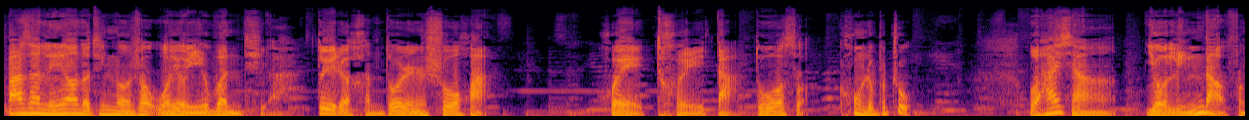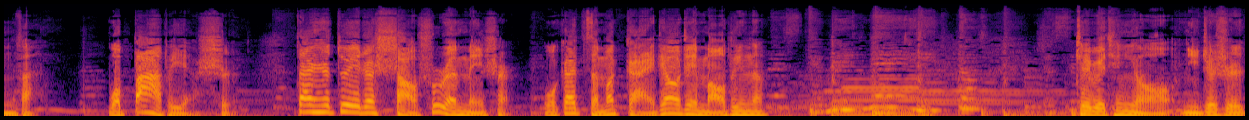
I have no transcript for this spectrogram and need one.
八三零幺的听众说：“我有一个问题啊，对着很多人说话，会腿打哆嗦，控制不住。我还想有领导风范，我爸爸也是，但是对着少数人没事儿，我该怎么改掉这毛病呢？”这位听友，你这是？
